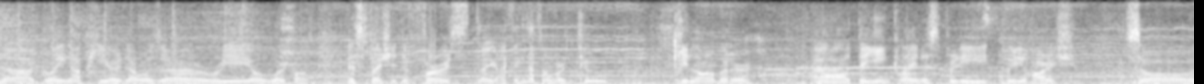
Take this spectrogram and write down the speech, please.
uh, going up here that was a real workout. Especially the first I think that's over two kilometer. Uh, the incline is pretty pretty harsh. So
